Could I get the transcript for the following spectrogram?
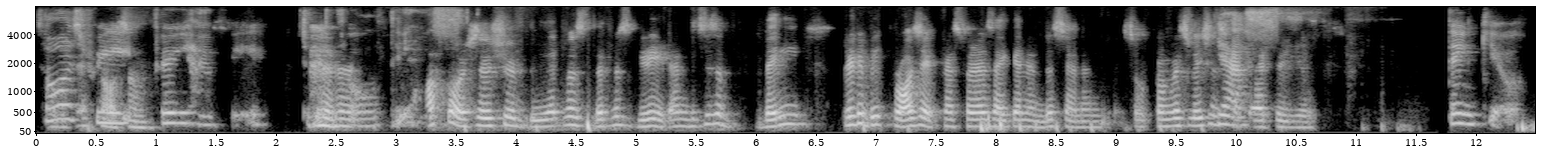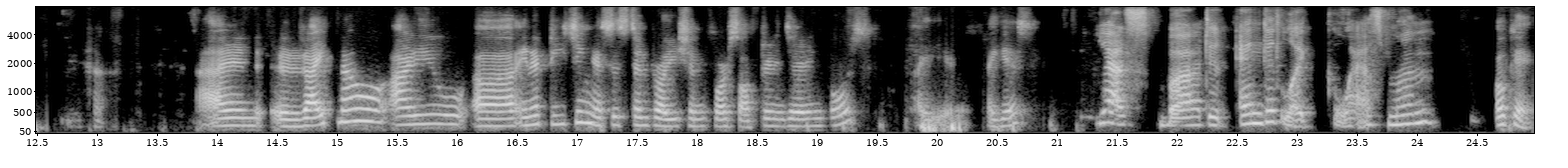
so I was pretty awesome. very happy to be involved yes. of course there should be that was that was great and this is a very pretty big project as far as I can understand and so congratulations yes. to you thank you and right now, are you uh, in a teaching assistant position for software engineering course? I, I guess. Yes, but it ended like last month. Okay.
